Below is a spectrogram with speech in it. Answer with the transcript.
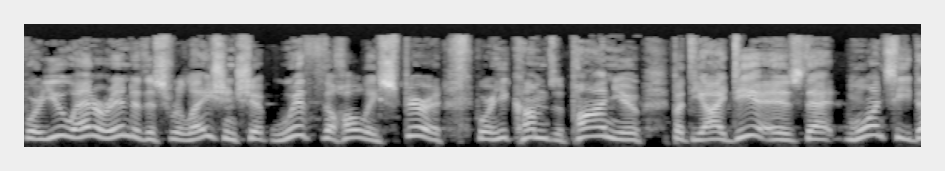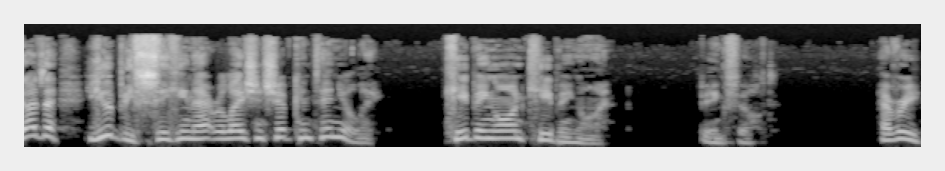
where you enter into this relationship with the Holy Spirit where He comes upon you. But the idea is that once He does that, you'd be seeking that relationship continually. Keeping on, keeping on, being filled. Every,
